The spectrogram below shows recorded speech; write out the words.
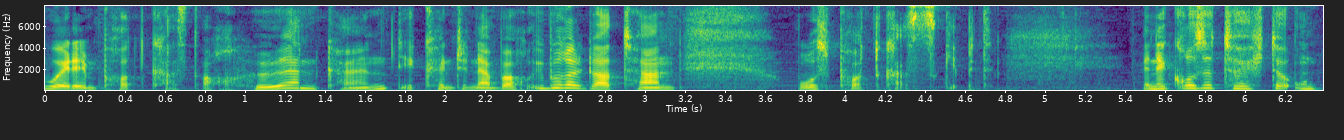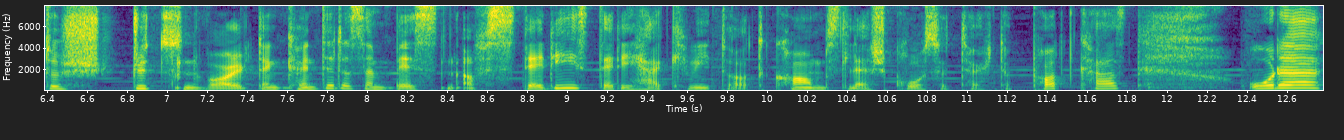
wo ihr den Podcast auch hören könnt. Ihr könnt ihn aber auch überall dort hören, wo es Podcasts gibt. Wenn ihr große Töchter unterstützen wollt, dann könnt ihr das am besten auf steady, steadyhq.com slash große Töchter Podcast oder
